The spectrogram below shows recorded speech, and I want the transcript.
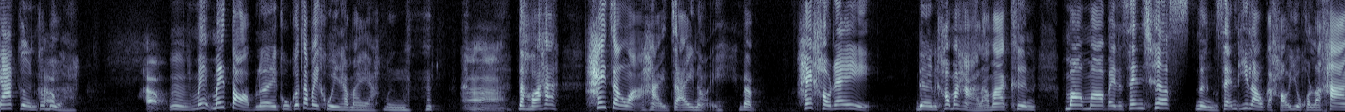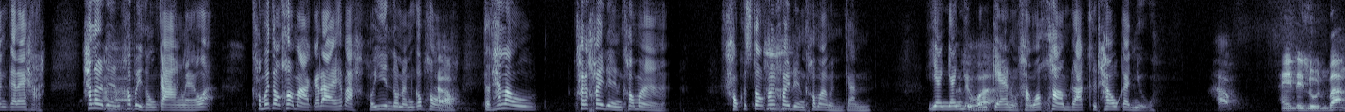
ยากเกินก็เบื่อ ครับ อืมไม่ไม่ตอบเลยกูก็จะไปคุยทำไมอะ มึงอ่าแต่ว่าให้จังหวะหายใจหน่อย แบบให้เขาได้เดินเข้ามาหาเรามากขึ้น มองมองเป็นเส้นเชือกหนึ่งเส้นที่เรากับเขาอยู่คนละข้างก็ได้ค่ะ ถ้าเราเดินอ่าฮะเข้าไปอยู่ตรงกลางแล้วอะเขาไม่ต้องเข้ามาก็ได้ใช่ปะเขายืนตรงนั้นก็พอครับแต่ถ้าเราค่อยๆเดินเข้ามา เขาก็จะต้องค่อยๆเดินเข้ามาเหมือนกัน ยังยังอยู่บนแกนของคำว่าความรักคือเท่ากันอยู่ ครับ ให้ได้ลุ้นบ้าง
